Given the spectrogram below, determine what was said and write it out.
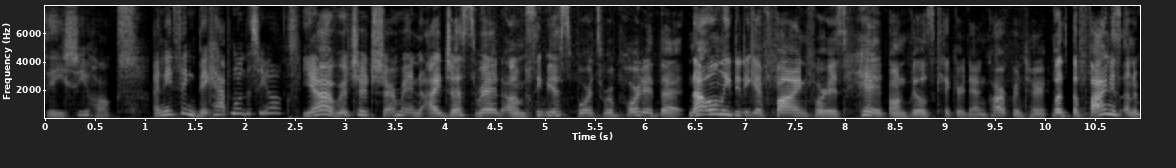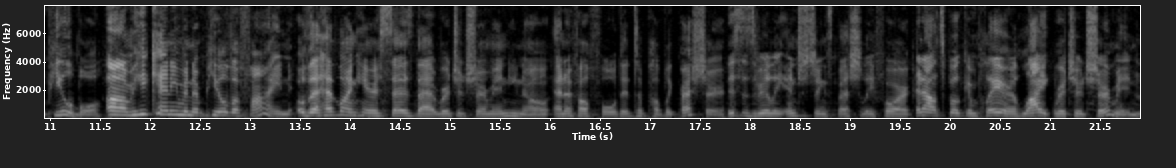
the Seahawks. Anything big happen with the Seahawks? Yeah, Richard Sherman. I just read um, CBS Sports reported that not only did he get fined for his hit on Bills kicker Dan Carpenter, but the fine is unappealable. Um, he can't even appeal the fine. Oh, the headline here says that Richard Sherman, you know, NFL folded to public pressure. This is really interesting, especially for an outspoken player like Richard Sherman,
